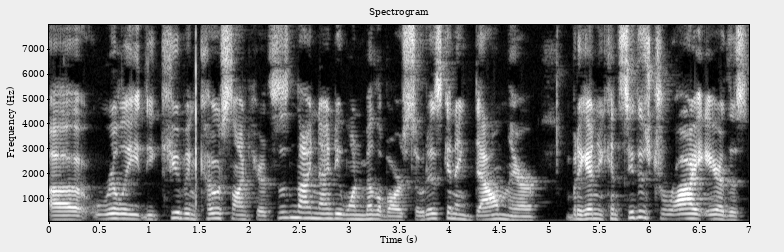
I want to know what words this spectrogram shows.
uh, really the Cuban coastline here. This is 991 millibars, so it is getting down there. But again, you can see this dry air, this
